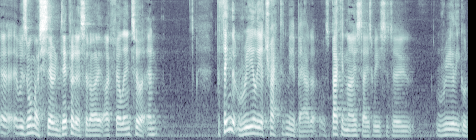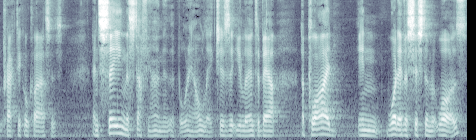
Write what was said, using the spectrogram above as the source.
uh, it was almost serendipitous that I, I fell into it. And the thing that really attracted me about it was back in those days, we used to do really good practical classes. And seeing the stuff, you know, the boring old lectures that you learnt about applied in whatever system it was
